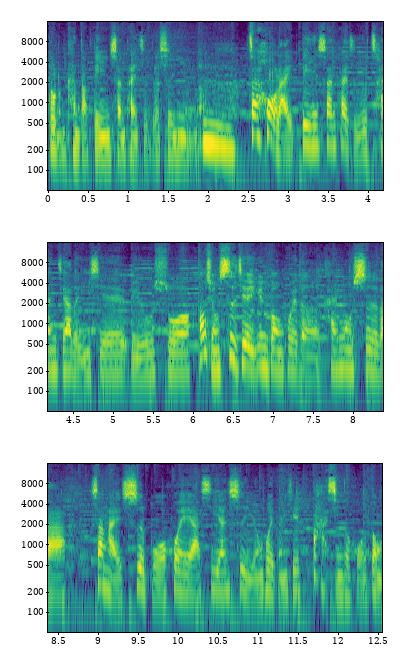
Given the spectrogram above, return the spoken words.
都能看到电音三太子的身影了。嗯，再后来，电音三太子又参加了一些，比如说高雄世界运动会的开幕式啦，上海世博会啊，西安世园会等一些大型的活动。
